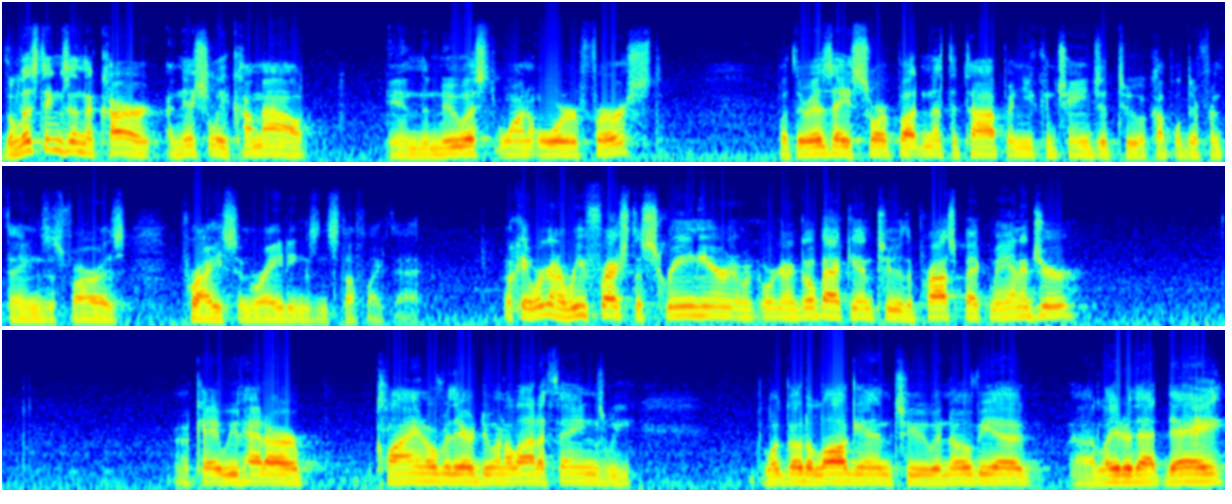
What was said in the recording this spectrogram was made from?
The listings in the cart initially come out in the newest one order first, but there is a sort button at the top and you can change it to a couple different things as far as price and ratings and stuff like that. Okay, we're going to refresh the screen here. We're going to go back into the Prospect Manager. Okay, we've had our client over there doing a lot of things. We go to log in to Innovia uh, later that day.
